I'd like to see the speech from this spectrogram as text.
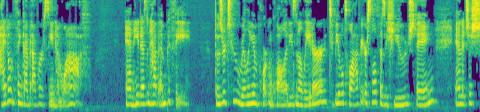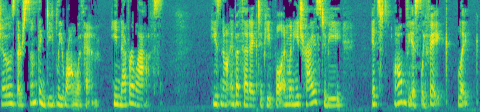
I don't think I've ever seen him laugh. And he doesn't have empathy. Those are two really important qualities in a leader. To be able to laugh at yourself is a huge thing, and it just shows there's something deeply wrong with him. He never laughs. He's not empathetic to people, and when he tries to be, it's obviously fake, like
